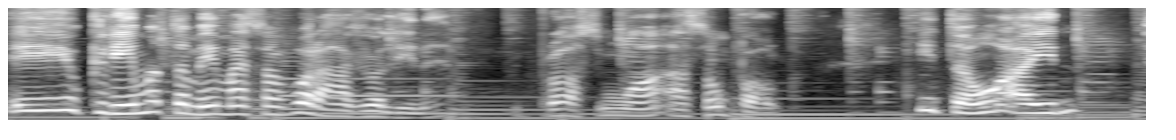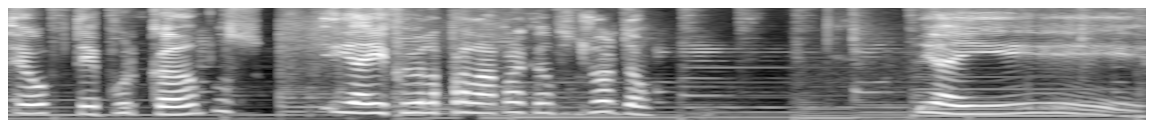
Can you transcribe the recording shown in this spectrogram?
E o clima também mais favorável ali, né? Próximo a, São Paulo. Então aí eu optei por campus e aí fui para lá para Campos do Jordão. E aí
